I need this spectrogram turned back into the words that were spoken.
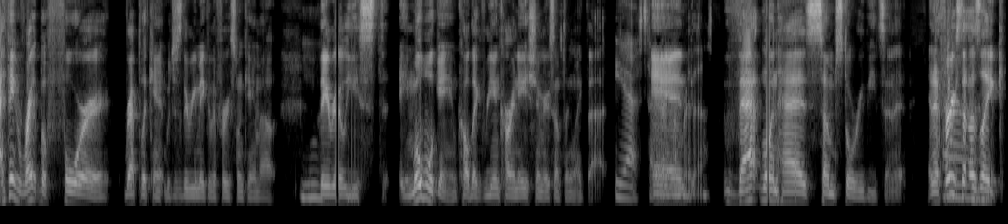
I think right before Replicant, which is the remake of the first one, came out, mm-hmm. they released a mobile game called like Reincarnation or something like that. Yes, I and that one has some story beats in it. And at first, uh, I was ah. like,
